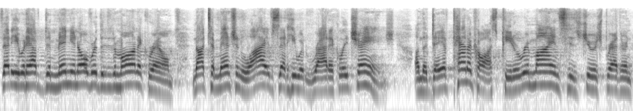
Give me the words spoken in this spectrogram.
That he would have dominion over the demonic realm. Not to mention lives that he would radically change. On the day of Pentecost, Peter reminds his Jewish brethren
